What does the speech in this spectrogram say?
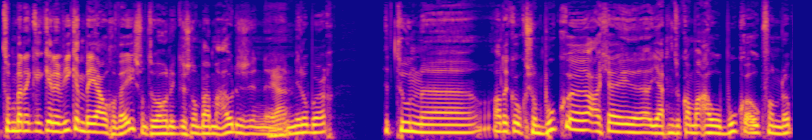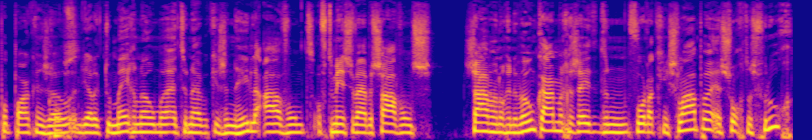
toen ben ik een keer een weekend bij jou geweest. Want toen woonde ik dus nog bij mijn ouders in, Ja. in Middelburg. En toen had ik ook zo'n boek. had jij, jij hebt natuurlijk allemaal oude boeken, ook van Europa Park en zo. Klopt. En die had ik toen meegenomen. En toen heb ik eens een hele avond, of tenminste, we hebben s'avonds samen nog in de woonkamer gezeten. Toen voordat ik ging slapen en s ochtends vroeg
